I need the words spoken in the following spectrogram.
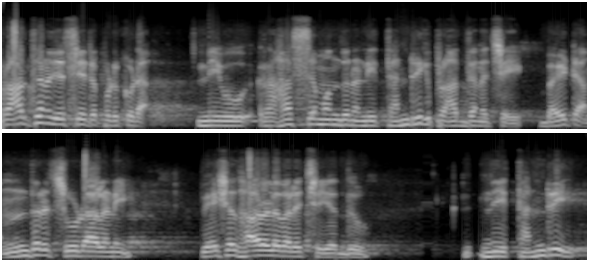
ప్రార్థన చేసేటప్పుడు కూడా నీవు రహస్యమందున నీ తండ్రికి ప్రార్థన చేయి. బయట అందరూ చూడాలని వేషధారుల వలె చేయొద్దు. నీ తండ్రి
